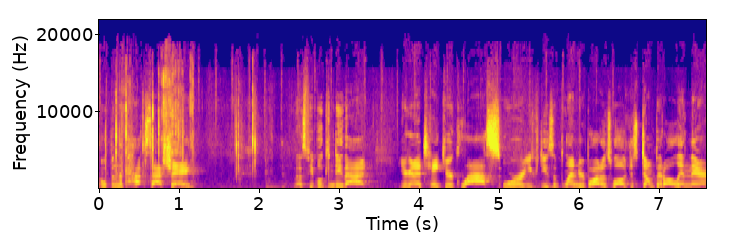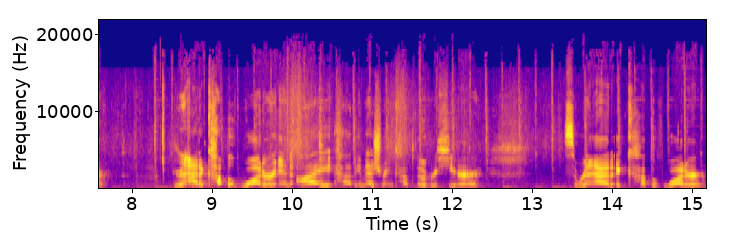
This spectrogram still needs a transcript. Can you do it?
open the pa- sachet. Most people can do that. You're gonna take your glass, or you could use a blender bottle as well, just dump it all in there. You're gonna add a cup of water, and I have a measuring cup over here. So we're gonna add a cup of water.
